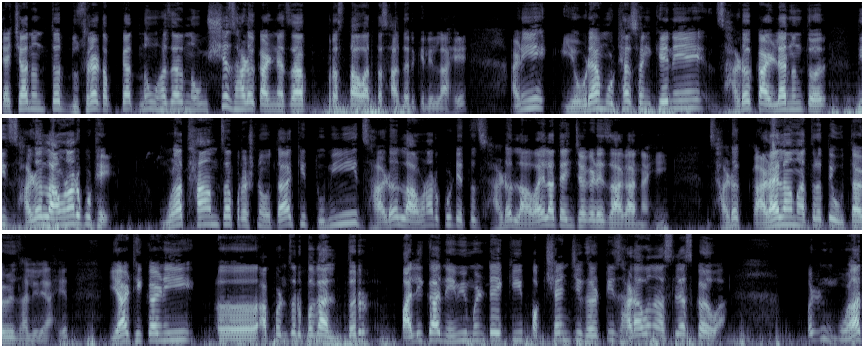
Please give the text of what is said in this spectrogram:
त्याच्यानंतर दुसऱ्या टप्प्यात नऊ हजार नऊशे झाडं काढण्याचा प्रस्ताव आता सादर केलेला आहे. आणि एवढ्या मोठ्या संख्येने झाडं काढल्यानंतर ती झाडं लावणार कुठे? मुळात हा आमचा प्रश्न होता की तुम्ही झाडं लावणार कुठे? तर झाडं लावायला त्यांच्याकडे जागा नाही. झाडं काढायला मात्र ते उतावीळ झालेले आहेत. या ठिकाणी आपण जर बघाल तर पालिका नेहमी म्हणते की पक्ष्यांची घरटी झाडावर असल्यास कळवा. पण मुळात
